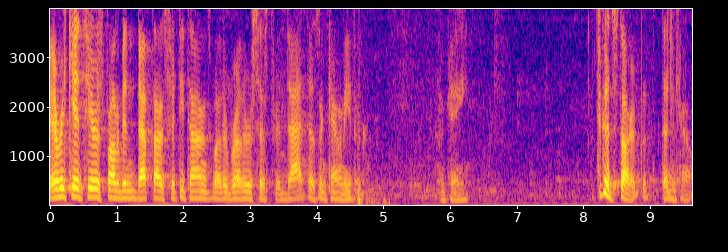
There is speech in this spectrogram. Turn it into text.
Every kid here has probably been baptized 50 times by their brother or sister. That doesn't count either. Okay? It's a good start, but it doesn't count.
